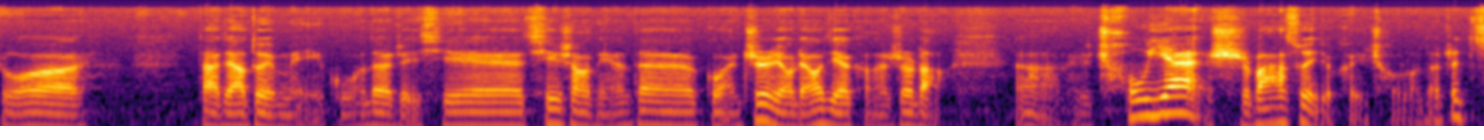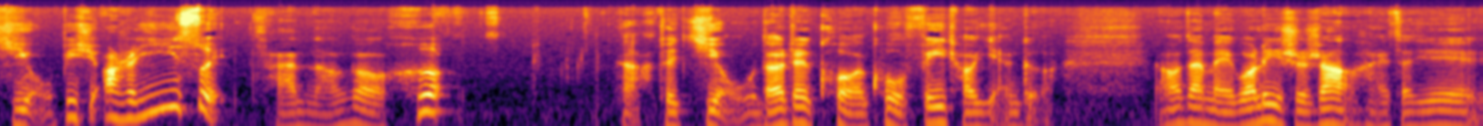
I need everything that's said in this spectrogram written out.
说大家对美国的这些青少年的管制有了解，可能知道。啊，抽烟十八岁就可以抽了，那这酒必须二十一岁才能够喝。啊，对酒的这扩库非常严格。然后在美国历史上还曾经，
